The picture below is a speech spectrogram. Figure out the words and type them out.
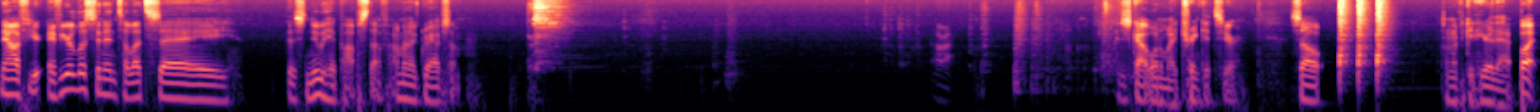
now, if you're if you're listening to let's say this new hip hop stuff, I'm gonna grab some. All right, I just got one of my trinkets here, so I don't know if you can hear that, but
